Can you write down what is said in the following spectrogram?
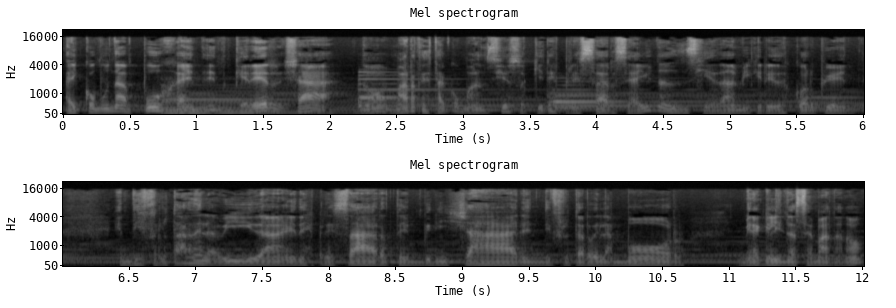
hay como una puja en, querer ya, ¿no? Marte está como ansioso, quiere expresarse. Hay una ansiedad, mi querido Scorpio, en, en disfrutar de la vida, en expresarte, en brillar, en disfrutar del amor. Mira qué linda semana, ¿no?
